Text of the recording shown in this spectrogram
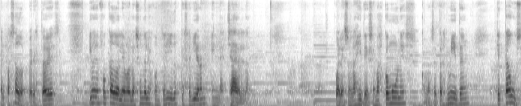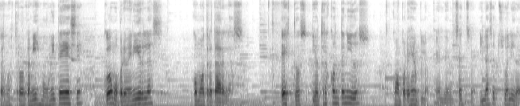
al pasado, pero esta vez iba enfocado a la evaluación de los contenidos que se vieron en la charla. ¿Cuáles son las ITS más comunes? ¿Cómo se transmiten? qué causa en nuestro organismo un ITS, cómo prevenirlas, cómo tratarlas. Estos y otros contenidos, como por ejemplo el del sexo y la sexualidad.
